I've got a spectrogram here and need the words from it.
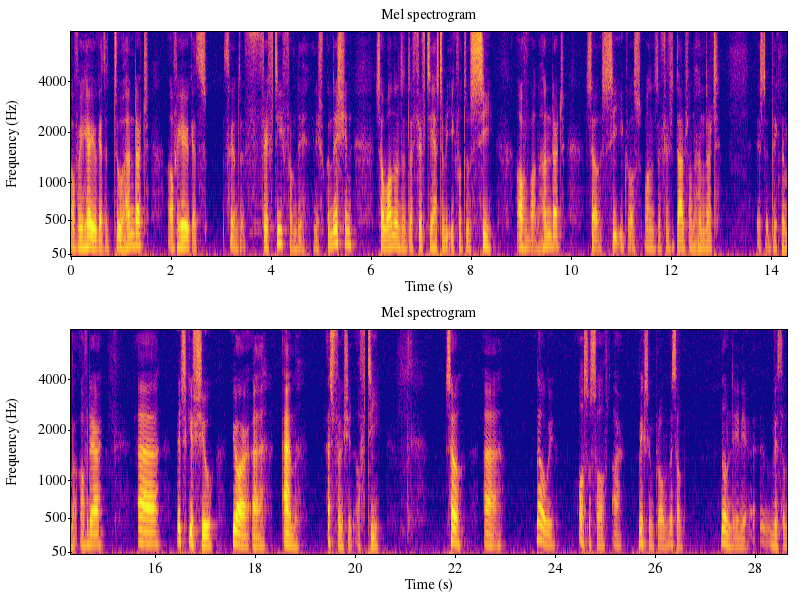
over here you get a 200, over here you get 350 from the initial condition. So 150 has to be equal to c over 100. So c equals 150 times 100 is the big number over there, uh, which gives you your uh, m as function of t. So uh, now we also solved our mixing problem with some nonlinear, uh, with some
